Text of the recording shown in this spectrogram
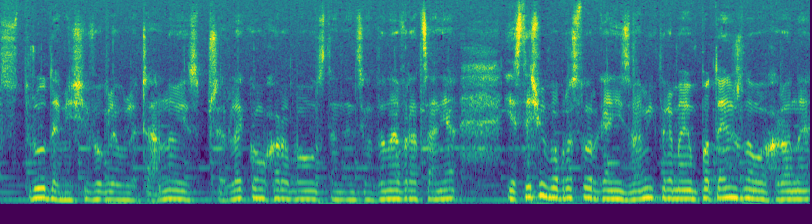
z trudem, jeśli w ogóle uleczalną, jest przewlekłą chorobą z tendencją do nawracania. Jesteśmy po prostu organizmami, które mają potężną ochronę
